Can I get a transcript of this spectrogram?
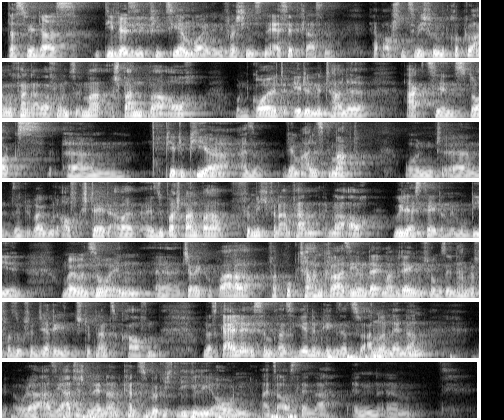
dass wir das diversifizieren wollen in die verschiedensten Assetklassen. Ich habe auch schon ziemlich früh mit Krypto angefangen, aber für uns immer spannend war auch und Gold, Edelmetalle, Aktien, Stocks, ähm, Peer-to-Peer. Also wir haben alles gemacht und ähm, sind überall gut aufgestellt. Aber äh, super spannend war für mich von Anfang an immer auch Real Estate und Immobilien. Und weil wir uns so in äh, Jerry Coquara verguckt haben quasi und da immer wieder hingeflogen sind, haben wir versucht, in Jerry ein Stück Land zu kaufen. Und das Geile ist, in Brasilien, im Gegensatz zu anderen Ländern oder asiatischen Ländern, kannst du wirklich legally own als Ausländer in ähm,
